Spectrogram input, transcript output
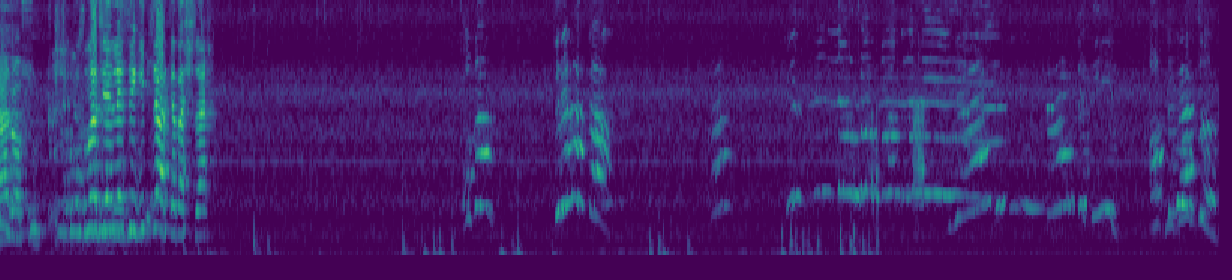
Helal olsun. Tuna cennete gitti arkadaşlar. Ozan, süre hatta. Bismillahirrahmanirrahim. Ya, değil. Atlayacaksın.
